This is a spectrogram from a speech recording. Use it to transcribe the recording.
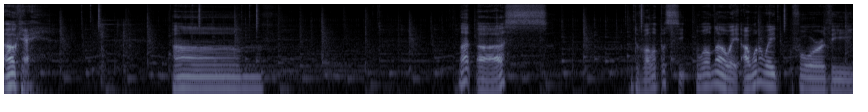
Okay. Um... Let us develop a seat. Well, no, wait. I want to wait for the...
